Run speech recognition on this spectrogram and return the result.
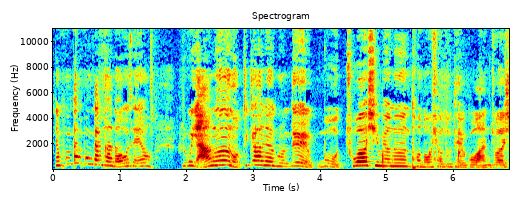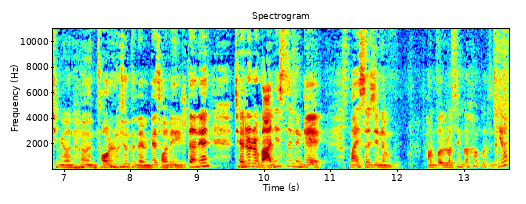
그냥 퐁당퐁당 다 넣으세요. 그리고 양은 어떻게 하냐 그런데 뭐 좋아하시면은 더 넣으셔도 되고 안 좋아하시면은 덜 넣으셔도 되는데 저는 일단은 재료를 많이 쓰는 게 맛있어지는 방법이라고 생각하거든요.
